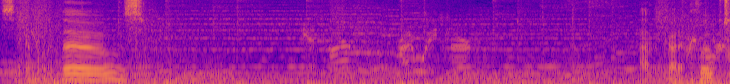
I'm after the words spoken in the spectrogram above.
Second one of those. We've got a cloaked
